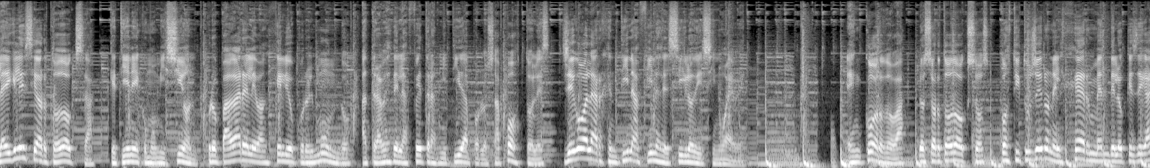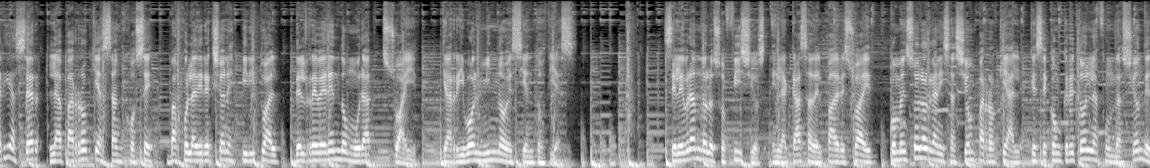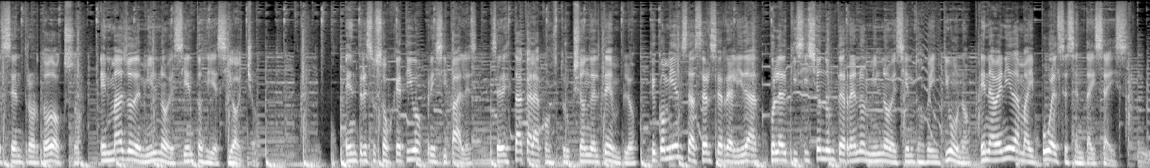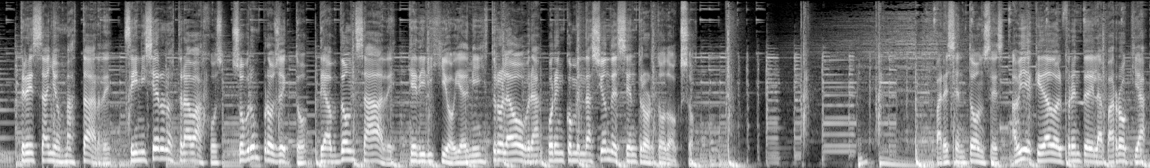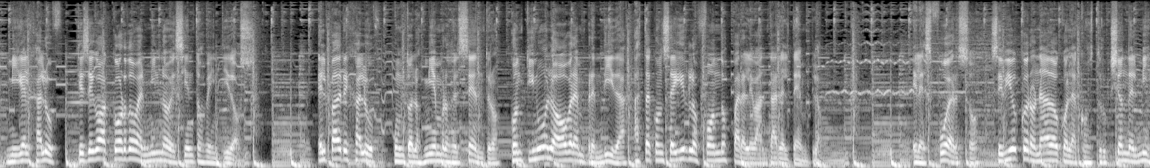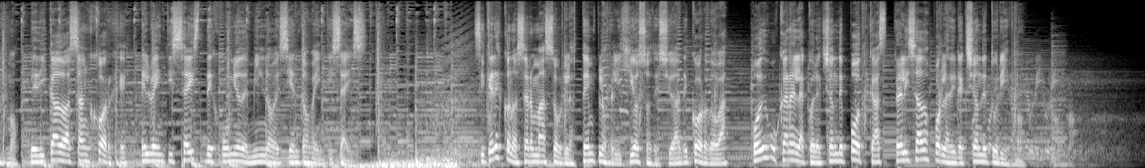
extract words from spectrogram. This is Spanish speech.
La Iglesia Ortodoxa, que tiene como misión propagar el Evangelio por el mundo a través de la fe transmitida por los apóstoles, llegó a la Argentina a fines del siglo XIX. En Córdoba, los ortodoxos constituyeron el germen de lo que llegaría a ser la parroquia San José, bajo la dirección espiritual del reverendo Murat Suaid, que arribó en 1910. Celebrando los oficios en la casa del padre Suaid, comenzó la organización parroquial que se concretó en la fundación del Centro Ortodoxo en mayo de 1918. Entre sus objetivos principales se destaca la construcción del templo, que comienza a hacerse realidad con la adquisición de un terreno en 1921 en Avenida Maipú el 66. Tres años más tarde, se iniciaron los trabajos sobre un proyecto de Abdón Saade, que dirigió y administró la obra por encomendación del Centro Ortodoxo. Para ese entonces había quedado al frente de la parroquia Miguel Jaluf, que llegó a Córdoba en 1922 el padre Jaluf, junto a los miembros del centro, continuó la obra emprendida hasta conseguir los fondos para levantar el templo. El esfuerzo se vio coronado con la construcción del mismo, dedicado a San Jorge, el 26 de junio de 1926. Si querés conocer más sobre los templos religiosos de Ciudad de Córdoba, podés buscar en la colección de podcasts realizados por la Dirección de Turismo.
